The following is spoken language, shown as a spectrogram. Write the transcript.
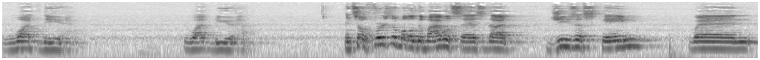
What do you have? What do you have? And so, first of all, the Bible says that Jesus came when,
